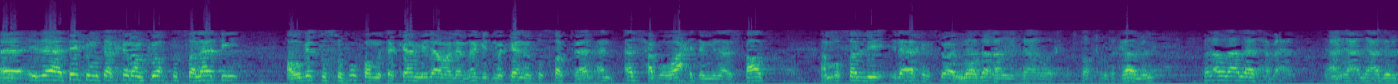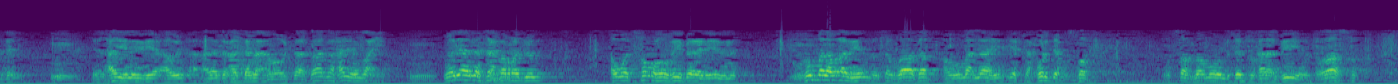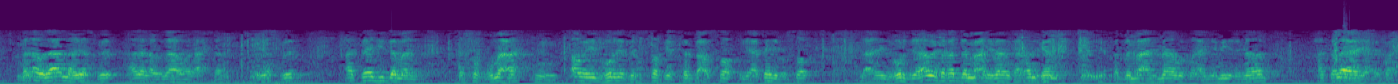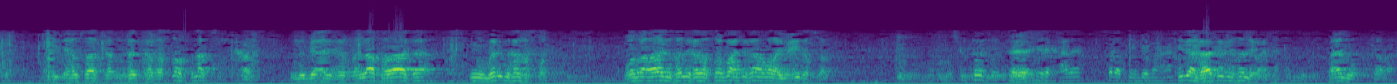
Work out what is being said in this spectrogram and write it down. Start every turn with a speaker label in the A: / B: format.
A: آه، إذا أتيت متأخرا في وقت الصلاة أو وجدت الصفوف متكاملة ولم أجد مكانا في الصف. هل أن أسحب واحدا من الأشخاص أم أصلي إلى آخر السؤال؟
B: إذا دخل الإنسان والصف متكامل فالأولى أن لا يسحب أحد يعني لعدم الدليل. الحديث الذي أو أنا دخلت معه أو ثلاثة حديث ضعيف. ولأن سحب الرجل أول تصرفه فيه بغير إذنه. ثم لو أذن سوف فهو معناه يفتح فرجة في الصف. والصف مأمور بسد الخلل فيه فالأولى أنه يصبر هذا الأولى والأحسن أن يصبر حتى يجد من يصف معه أو يجد فرجة في الصف يتبع الصف يعتني بالصف. يعني يجد فرجة أو يتقدم مع الإمام كان أمكن يتقدم مع الإمام ويكون عن يمين الإمام حتى لا يقف وحده إذا صارت خلف الصف لا تصح. النبي عليه الصلاة والسلام لا صلاة لمنفرد خلف الصف. ورأى رجل يصلي خلف الصف وحده فأمره يعيد
C: صلاة الجماعة.
B: إذا فات يصلي وحده. شرع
